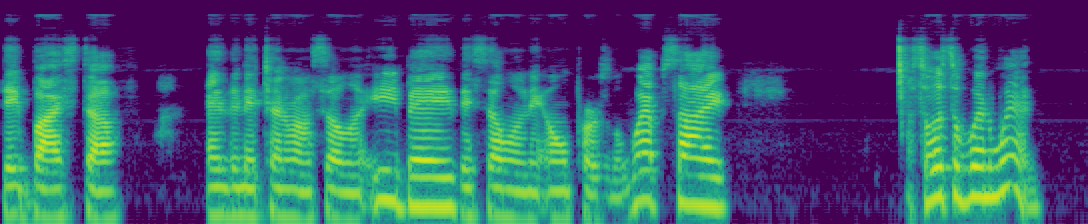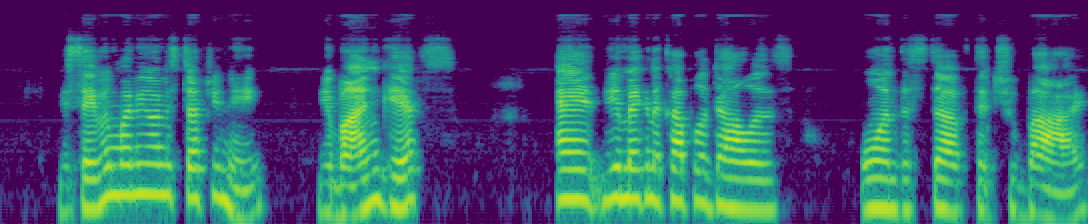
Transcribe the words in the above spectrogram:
they buy stuff, and then they turn around and sell on eBay, they sell on their own personal website. So it's a win-win. You're saving money on the stuff you need, you're buying gifts, and you're making a couple of dollars on the stuff that you buy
